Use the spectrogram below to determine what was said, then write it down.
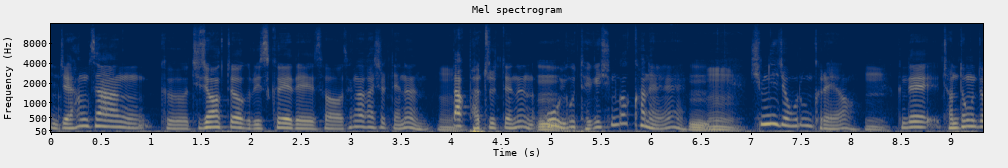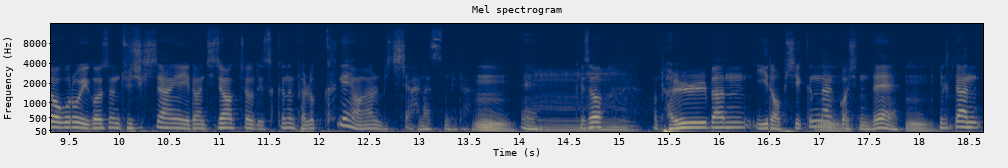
이제 항상 그 지정학적 리스크에 대해서 생각하실 때는 음. 딱 봤을 때는 음. 오 이거 되게 심각하네. 음. 음. 심리적으로는 그래요. 음. 근데 전통적으로 이것은 주식시장의 이런 지정학적 리스크는 별로 크게 영향을 미치지 않았습니다. 음. 네. 음. 그래서 별반 일 없이 끝날 음. 것인데 음. 일단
